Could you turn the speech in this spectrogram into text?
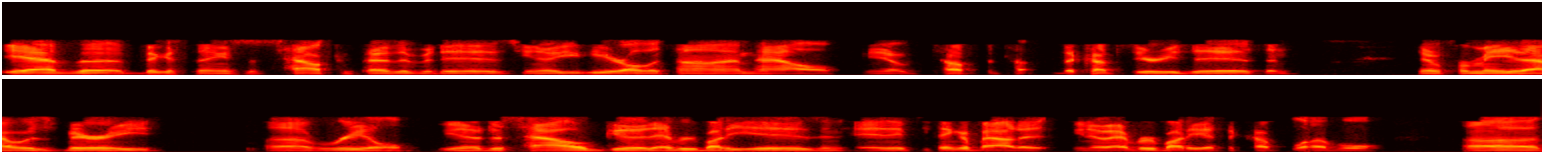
Yeah, the biggest thing is just how competitive it is. You know, you hear all the time how you know tough the, the Cup Series is, and you know, for me that was very uh, real. You know, just how good everybody is, and, and if you think about it, you know, everybody at the Cup level uh,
